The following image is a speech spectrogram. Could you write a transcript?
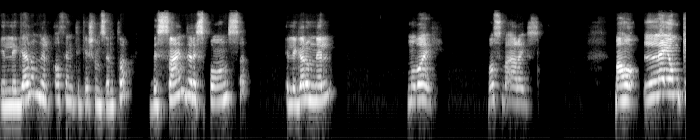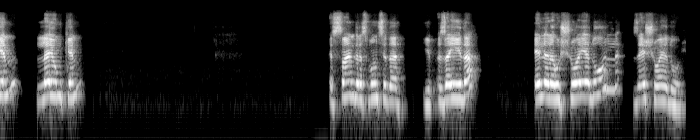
اللي جاله من ال authentication center بال signed response اللي جاله من الموبايل بص بقى يا ريس. ما هو لا يمكن لا يمكن ال signed response ده يبقى زي ده إلا لو الشوية دول زي الشوية دول.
